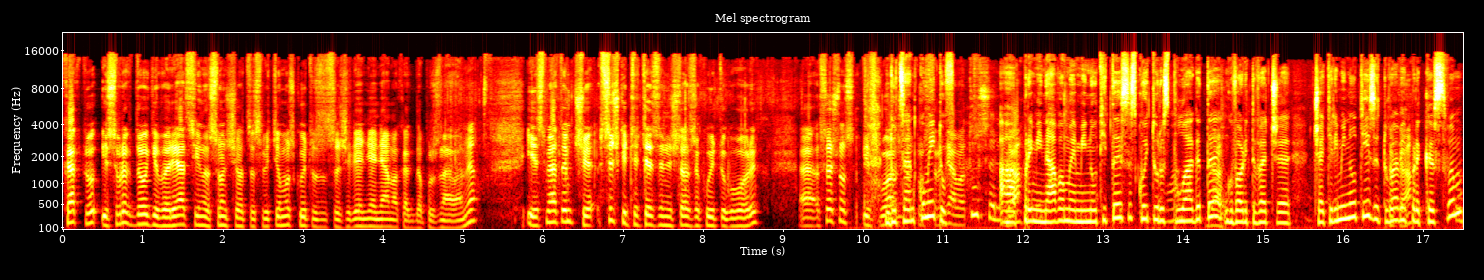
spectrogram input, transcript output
както и свръхдълги вариации на слънчевата светимост, които за съжаление няма как да познаваме. И смятам, че всичките тези неща, за които говорих, всъщност Доцент Комитов, а, преминаваме минутите, с които разполагате. Да. Говорите вече 4 минути, за това така. ви прекъсвам.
